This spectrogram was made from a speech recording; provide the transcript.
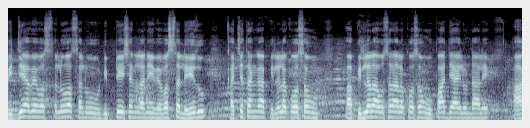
విద్యా వ్యవస్థలో అసలు డిప్టేషన్లు అనే వ్యవస్థ లేదు. ఖచ్చితంగా పిల్లల కోసం ఆ పిల్లల అవసరాల కోసం ఉపాధ్యాయులు ఉండాలి. ఆ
